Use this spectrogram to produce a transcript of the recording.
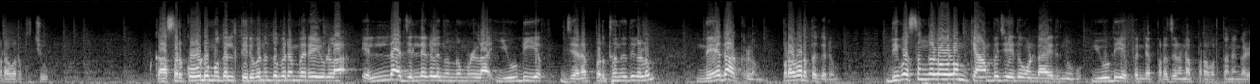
പ്രവർത്തിച്ചു. കാസർഗോഡ് മുതൽ തിരുവനന്തപുരം വരെയുള്ള എല്ലാ ജില്ലകളിൽ നിന്നുമുള്ള യു ഡി എഫ് ജനപ്രതിനിധികളും നേതാക്കളും പ്രവർത്തകരും ദിവസങ്ങളോളം ക്യാമ്പ് ചെയ്തുകൊണ്ടായിരുന്നു യു ഡി എഫിന്റെ പ്രചരണ പ്രവർത്തനങ്ങൾ.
